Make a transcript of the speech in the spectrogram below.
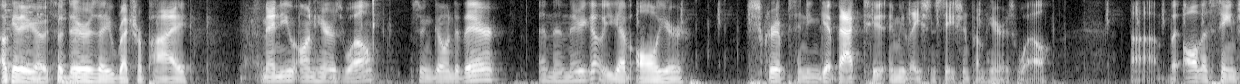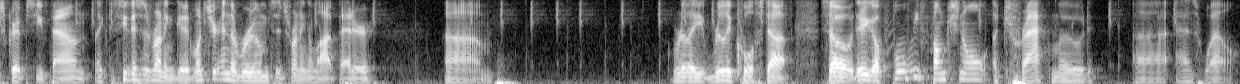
Okay, there you go. So there's a RetroPie menu on here as well. So we can go into there, and then there you go. You have all your scripts, and you can get back to Emulation Station from here as well. Uh, but all the same scripts you found, like see, this is running good. Once you're in the rooms, it's running a lot better. Um, really, really cool stuff. So there you go, fully functional AttractMode uh, as well.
